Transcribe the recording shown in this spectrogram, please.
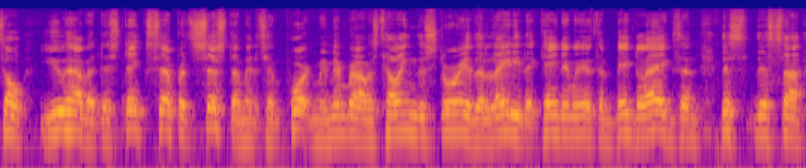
So you have a distinct separate system and it's important. Remember I was telling the story of the lady that came to me with the big legs and this, this uh,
